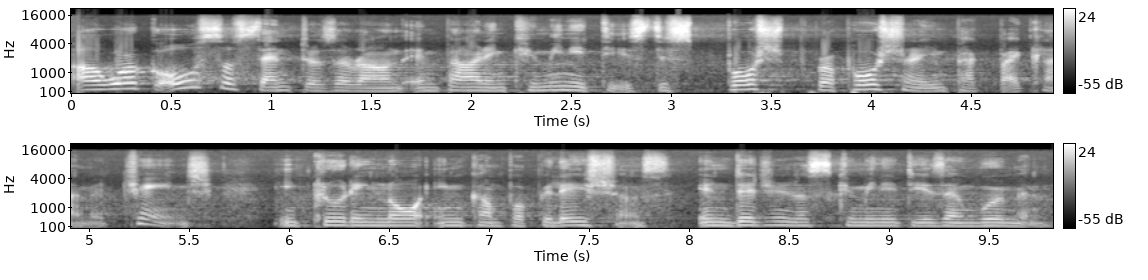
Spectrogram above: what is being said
Our work also centers around empowering communities disproportionately impacted by climate change, including low-income populations, indigenous communities, and women.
